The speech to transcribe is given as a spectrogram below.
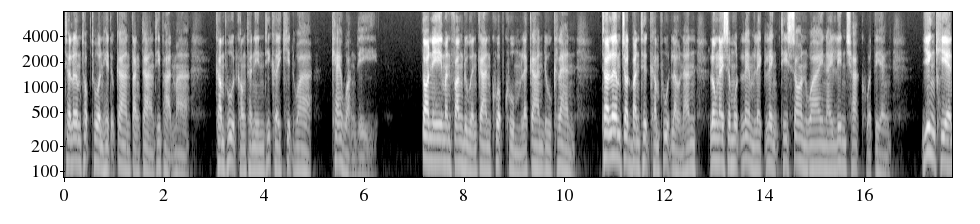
เธอเริ่มทบทวนเหตุการณ์ต่างๆ ที่ผ่านมาคำพูดของธนินที่เคยคิดว่า แค่หวังดี ตอนนี้มันฟังดูเหมือนการควบคุมและการดูแคลน เธอเริ่มจดบันทึกคำพูดเหล่านั้น ลงในสมุดเล่มเล็กๆที่ซ่อนไว้ในลิ้นชักหัวเตียง ยิ่งเขียน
